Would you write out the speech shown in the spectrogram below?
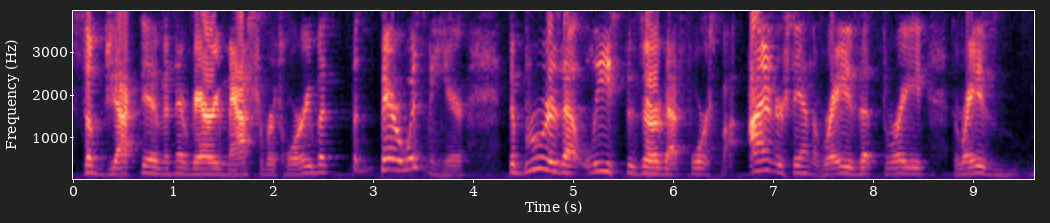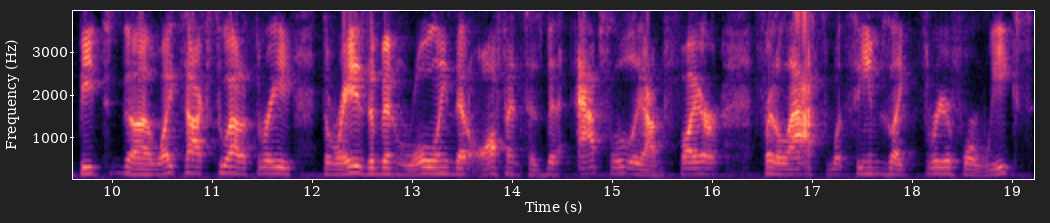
subjective and they're very masturbatory, but but bear with me here. The Brewers at least deserve that four spot. I understand the Rays at three. The Rays beat the White Sox two out of three. The Rays have been rolling. That offense has been absolutely on fire for the last what seems like three or four weeks.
